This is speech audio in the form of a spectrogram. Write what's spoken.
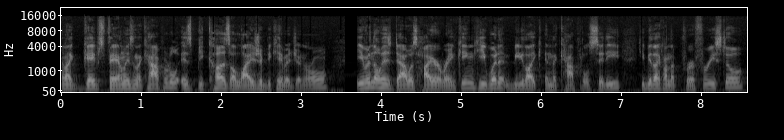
and like Gabe's family's in the capital is because Elijah became a general. Even though his dad was higher ranking, he wouldn't be like in the capital city. He'd be like on the periphery still.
